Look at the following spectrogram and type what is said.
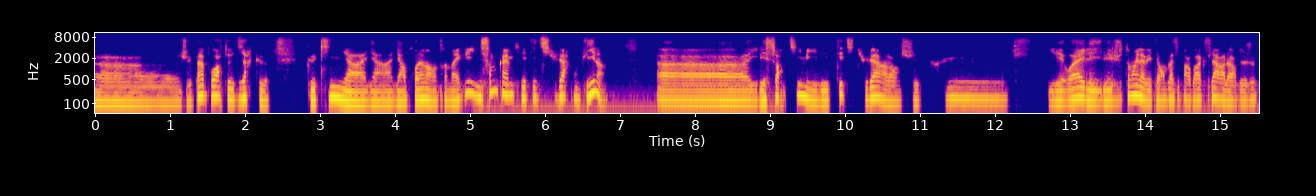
euh, je vais pas pouvoir te dire que que King il y a il y a, y a un problème à l'entraînement avec lui. Il me semble quand même qu'il était titulaire contre Lille. Euh, il est sorti mais il était titulaire alors je sais il est ouais il est, il est justement il avait été remplacé par Draxler à l'heure de jeu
